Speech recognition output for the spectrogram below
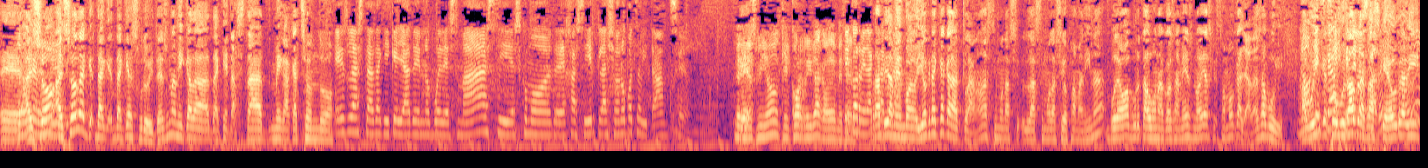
Eh, Creo que això, sí. això de, de, de què és fruit? És una mica de- d'aquest estat mega cachondo? Es la estat aquí que ya te no puedes más y es como te dejas ir, clar, això no pots evitar. Sí. Pero Eh. Dios mío, qué corrida acabo de meter. Qué corrida, exacte. Ràpidament, bueno, jo crec que ha quedat clar, no?, l'estimulació, l'estimulació femenina. Voleu aportar alguna cosa més, noies, que esteu molt callades avui. No, avui és que que- sou és que vosaltres les que heu de dir...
